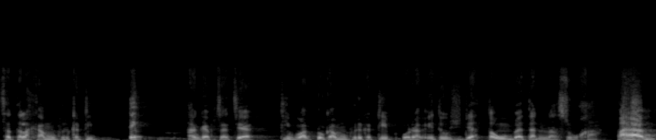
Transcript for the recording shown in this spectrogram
setelah kamu berkedip, tip, anggap saja di waktu kamu berkedip, orang itu sudah taubatan nasuha. Paham?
